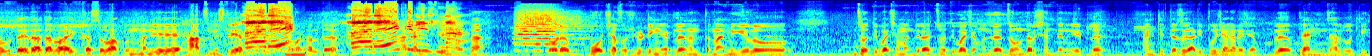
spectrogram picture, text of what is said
उदय दादा बाई कसं वाकून म्हणजे हाच मिस्त्री असं वाटाल तर हा काय मिस्त्री नव्हता. थोडं बोच्याचं शूटिंग घेतलं नंतर आम्ही गेलो ज्योतिबाच्या मंदिरात. ज्योतिबाच्या मंदिरात जाऊन दर्शन त्यांनी घेतलं आणि तिथंच गाडी पूजा करायची आपलं प्लॅनिंग झालं होती.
